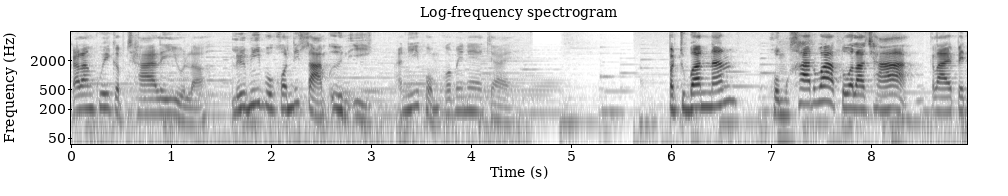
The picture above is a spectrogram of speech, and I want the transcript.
กำลังคุยกับชาลีอยู่เหรอ หรือมีบุคคลที่ 3 อื่นอีก อันนี้ผมก็ไม่แน่ใจ ปัจจุบันนั้น ผมคาดว่าตัวราชากลายเป็น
